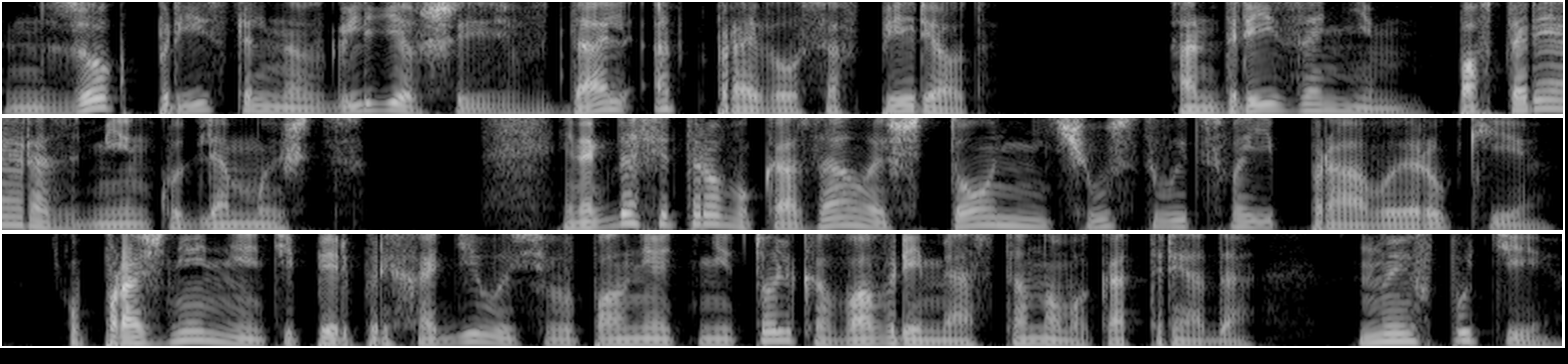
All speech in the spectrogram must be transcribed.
Нзок, пристально вглядевшись вдаль, отправился вперед. Андрей за ним, повторяя разминку для мышц. Иногда Фетрову казалось, что он не чувствует своей правой руки. Упражнения теперь приходилось выполнять не только во время остановок отряда, но и в пути.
